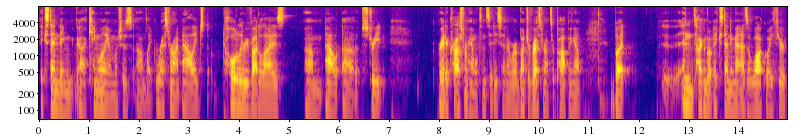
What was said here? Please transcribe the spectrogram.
extending uh, King William, which is um, like Restaurant Alley, totally revitalized um, uh, street right across from Hamilton City Center where a bunch of restaurants are popping up. But and talking about extending that as a walkway through,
